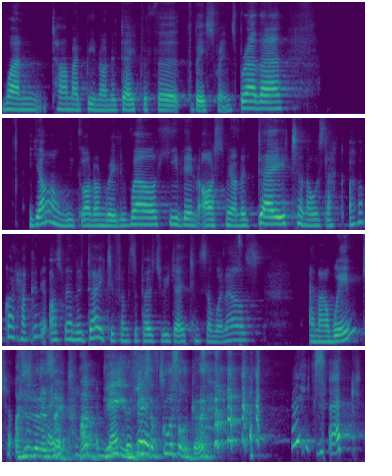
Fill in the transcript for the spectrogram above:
one time I'd been on a date with the, the best friend's brother. Yeah, we got on really well. He then asked me on a date, and I was like, oh my God, how can you ask me on a date if I'm supposed to be dating someone else? And I went. I just want to say, how dare you? Yes, of course I'll go. exactly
